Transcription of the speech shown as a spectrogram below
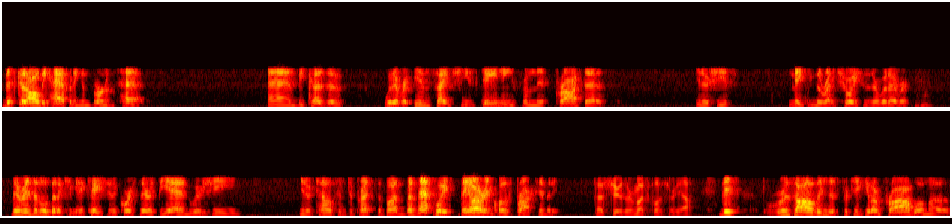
this could all be happening in Burnham's head. And because of whatever insight she's gaining from this process, you know, she's making the right choices or whatever. There is a little bit of communication, of course, there at the end where she, you know, tells him to press the button. But at that point, they are in close proximity. That's true. They're much closer. Yeah. This resolving this particular problem of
